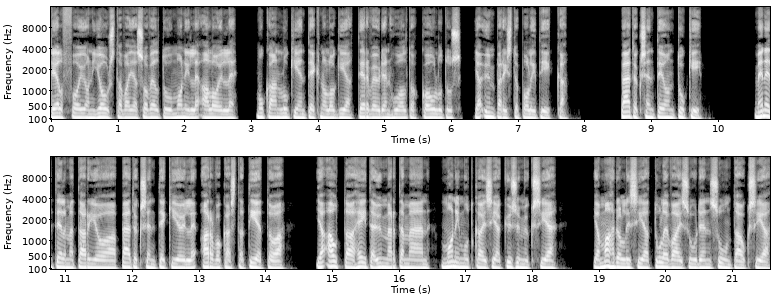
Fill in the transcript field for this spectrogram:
Delfoi on joustava ja soveltuu monille aloille, mukaan lukien teknologia, terveydenhuolto, koulutus ja ympäristöpolitiikka. Päätöksenteon tuki. Menetelmä tarjoaa päätöksentekijöille arvokasta tietoa ja auttaa heitä ymmärtämään monimutkaisia kysymyksiä ja mahdollisia tulevaisuuden suuntauksia.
